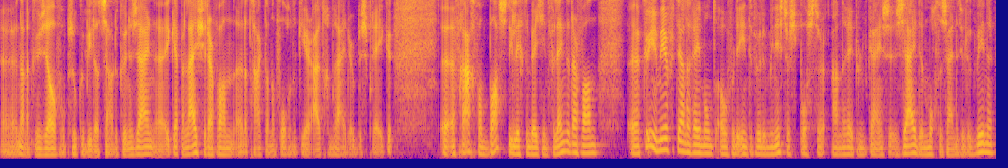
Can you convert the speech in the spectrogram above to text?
nou dan kun je zelf opzoeken wie dat zouden kunnen zijn. Ik heb een lijstje daarvan, dat ga ik dan de volgende keer uitgebreider bespreken. Een vraag van Bas, die ligt een beetje in het verlengde daarvan. kun je meer vertellen, Raymond, over de intervulle ministersposten aan de Republikeinse zijde, mochten zij natuurlijk winnen?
